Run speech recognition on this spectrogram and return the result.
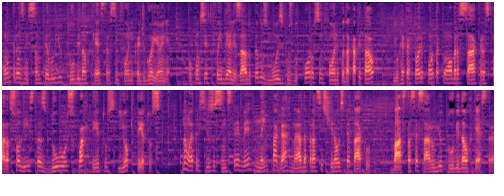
com transmissão pelo YouTube da Orquestra Sinfônica de Goiânia. O concerto foi idealizado pelos músicos do Coro Sinfônico da capital e o repertório conta com obras sacras para solistas, duos, quartetos e octetos. Não é preciso se inscrever nem pagar nada para assistir ao espetáculo. Basta acessar o YouTube da orquestra.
